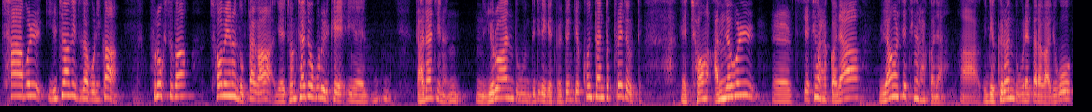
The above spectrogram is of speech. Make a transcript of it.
차압을 일정하게 두다 보니까 프록스가 처음에는 높다가 이제 점차적으로 이렇게 예, 낮아지는 음, 이러한 부분들이 되겠습니다. 이제 콘탄트 프레저 예, 정 압력을 에, 세팅을 할 거냐 유량을 세팅을 할 거냐 아 이제 그런 부분에 따라 가지고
